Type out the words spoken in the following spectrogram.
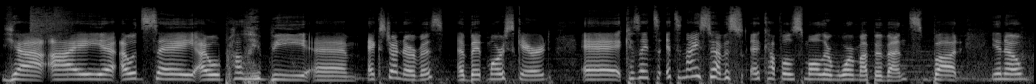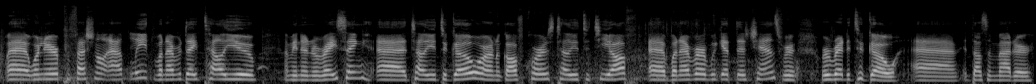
Yeah, I uh, I would say I would probably be um, extra nervous, a bit more scared, because uh, it's it's nice to have a, a couple smaller warm up events. But you know, uh, when you're a professional athlete, whenever they tell you, I mean, in a racing, uh, tell you to go, or on a golf course, tell you to tee off, uh, whenever we get the chance, we're we're ready to go. Uh, it doesn't matter,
